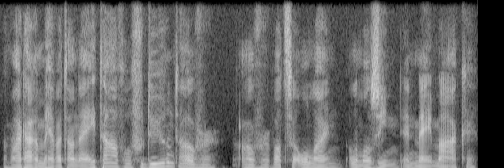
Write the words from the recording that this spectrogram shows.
Maar daarom hebben we het aan de eettafel voortdurend over. Over wat ze online allemaal zien en meemaken.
